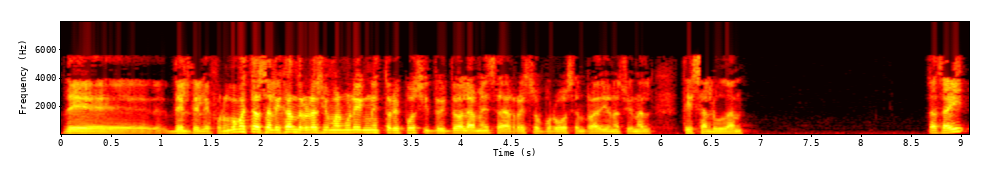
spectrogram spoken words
de- del teléfono. ¿Cómo estás, Alejandro Horacio Marmurek, Néstor Espósito y toda la mesa de Rezo por Voz en Radio Nacional te saludan? ¿Estás ahí?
